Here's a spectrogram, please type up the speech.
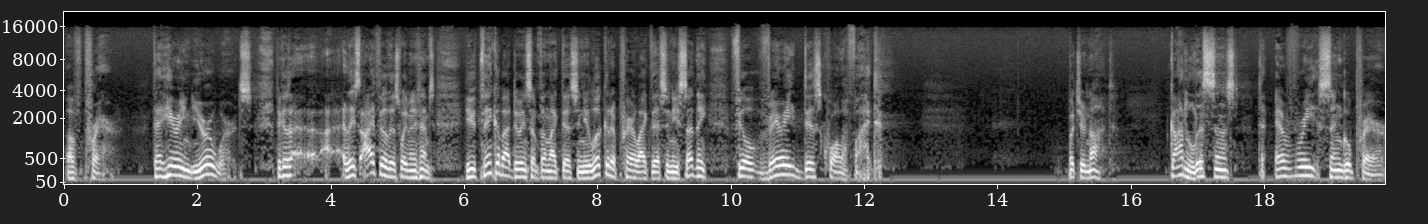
of prayer. That hearing your words, because I, I, at least I feel this way many times. You think about doing something like this, and you look at a prayer like this, and you suddenly feel very disqualified. but you're not. God listens to every single prayer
